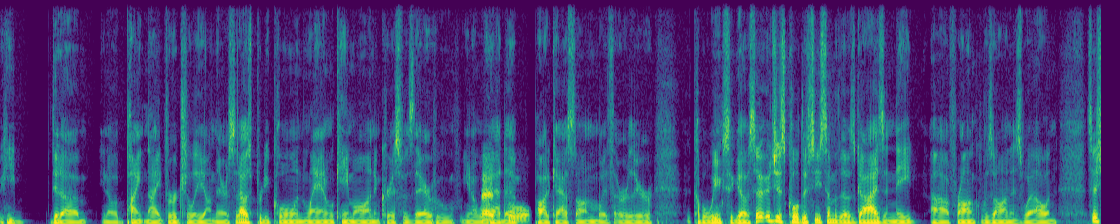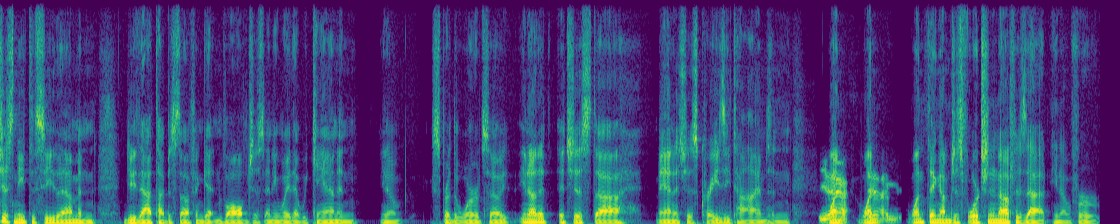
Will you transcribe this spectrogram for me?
he did a you know a pint night virtually on there, so that was pretty cool. And Lan came on, and Chris was there, who you know we That's had a podcast on with earlier a couple weeks ago. So it was just cool to see some of those guys, and Nate uh, Frank was on as well, and so it's just neat to see them and do that type of stuff and get involved just any way that we can, and you know spread the word. So you know that it's just uh, man, it's just crazy times and. Yeah, one one yeah, I mean, one thing I'm just fortunate enough is that you know for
